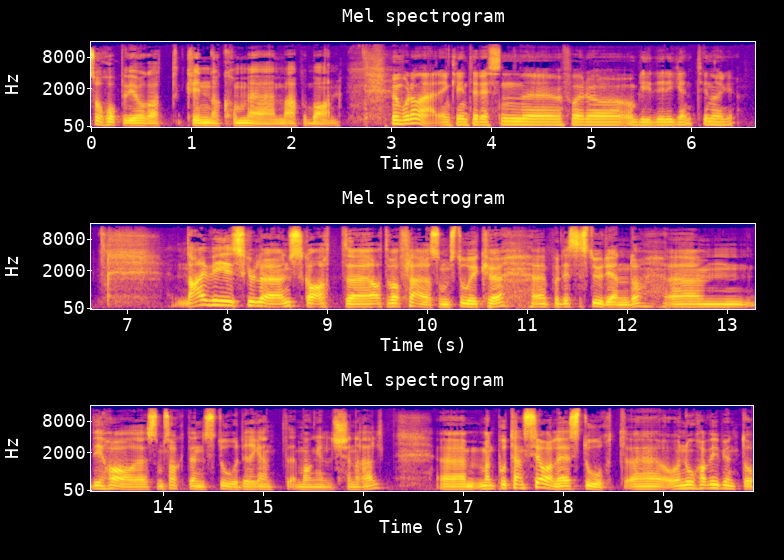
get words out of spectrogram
så håper vi òg at kvinner kommer mer på banen. Men hvordan er egentlig interessen for å, å bli dirigent i Norge? Nei, vi skulle ønske at, eh, at, det var flere som sto i kø eh, på disse studiene. da. Eh, vi har som sagt en stor dirigentmangel generelt. Men potensialet er stort. Og nå har vi begynt å,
